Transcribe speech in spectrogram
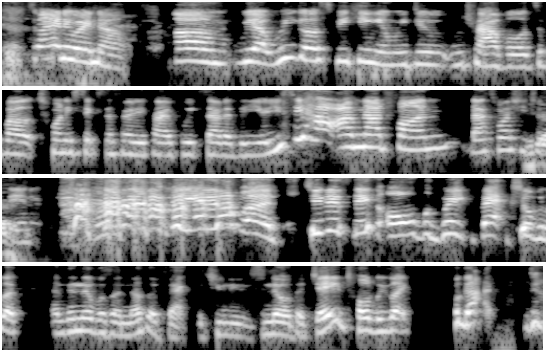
So anyway, no. Um, yeah, we go speaking and we do we travel. It's about 26 to 35 weeks out of the year. You see how I'm not fun? That's why she took the interview. she is fun. She just states all the great facts. She'll be like, and then there was another fact that you needed to know that Jade totally like forgot.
